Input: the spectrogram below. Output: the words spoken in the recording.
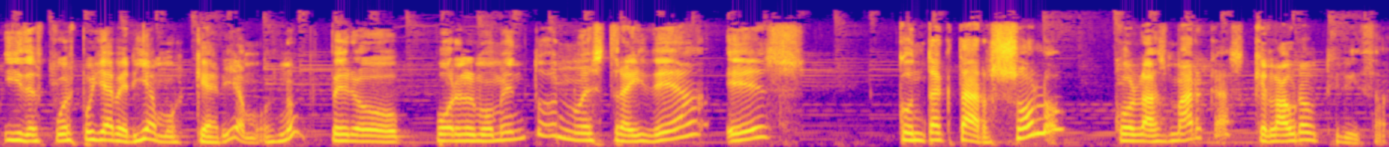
Y después pues ya veríamos qué haríamos, ¿no? Pero por el momento nuestra idea es contactar solo con las marcas que Laura utiliza.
